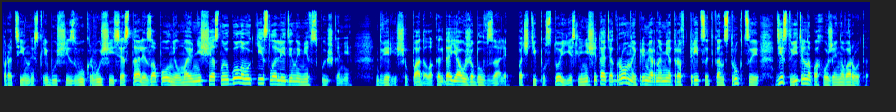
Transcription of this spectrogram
Противный скребущий звук рвущейся стали заполнил мою несчастную голову кисло-ледяными вспышками. Дверь еще падала, когда я уже был в зале, почти пустой, если не считать огромной, примерно метров тридцать конструкции, действительно похожей на ворота.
